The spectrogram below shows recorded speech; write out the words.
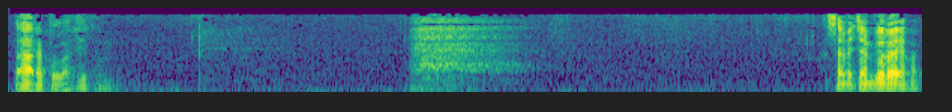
Barakallahu fikum. Sampai jam berapa ya, Pak?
